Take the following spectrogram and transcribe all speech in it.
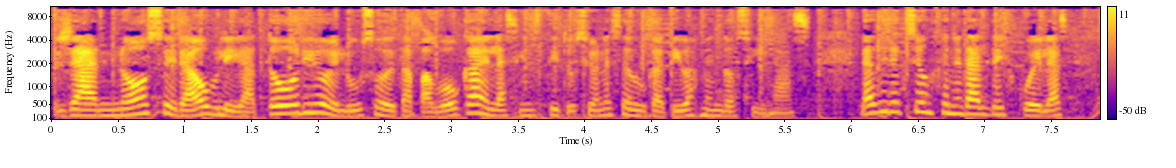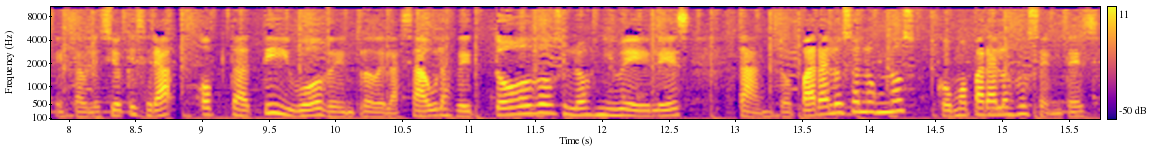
ya no será obligatorio el uso de tapaboca en las instituciones educativas mendocinas. La Dirección General de Escuelas estableció que será optativo dentro de las aulas de todos los niveles, tanto para los alumnos como para los docentes.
